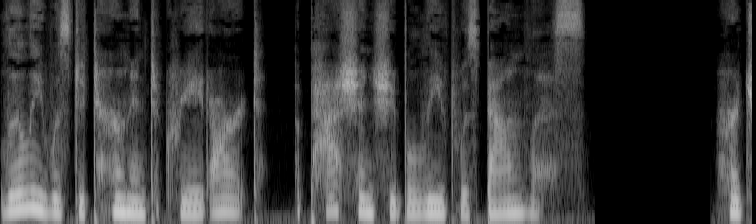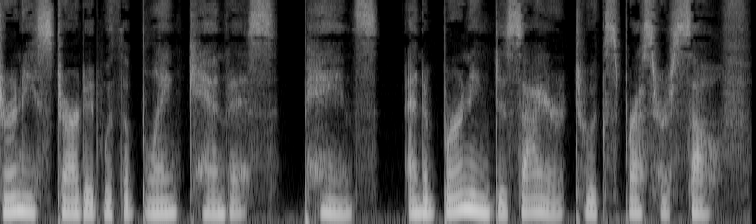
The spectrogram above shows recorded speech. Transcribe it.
Lily was determined to create art, a passion she believed was boundless. Her journey started with a blank canvas, paints, and a burning desire to express herself.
